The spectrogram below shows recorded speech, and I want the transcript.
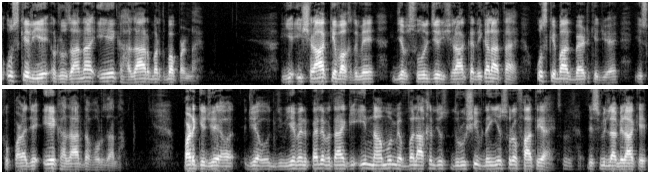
तो उसके लिए रोज़ाना एक हज़ार मरतबा पढ़ना है। ये इशराक के वक्त में जब सूरज इशराक का निकल आता है, उसके बाद बैठ के जो है, इसको पढ़ा जाए एक हज़ार दफ़ा रोज़ाना। पढ़ के जो है ये मैंने पहले बताया कि इन नामों में अव्वल आखिर जो दुरुशीफ नहीं है सुर फातिहा है। बिस्मिल्लाह मिला के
